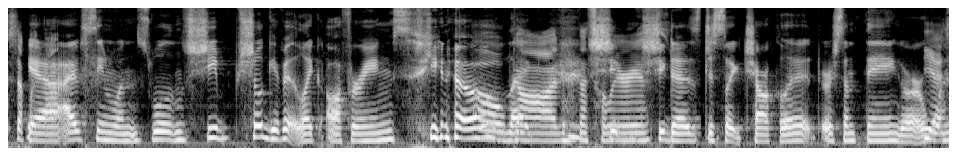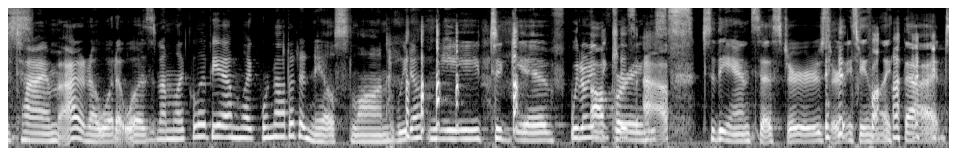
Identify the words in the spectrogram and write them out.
stuff like Yeah, that. I've seen ones. Well, she she'll give it like offerings, you know. Oh, like, God, that's she- hilarious. She does just like chocolate or something. Or Yes. one time, I don't know what it was, and I'm like, Olivia, I'm like, we're not at a nail salon. We don't need to give We don't need to offerings ass. to the ancestors or anything like that.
